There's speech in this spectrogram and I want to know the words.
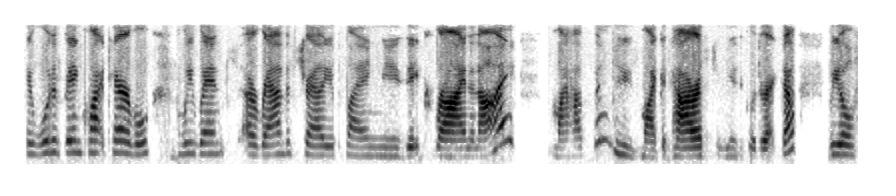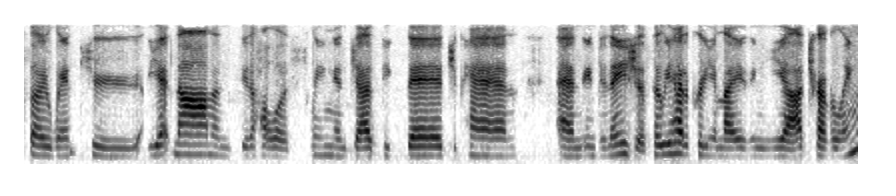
it would have been quite terrible. We went around Australia playing music, Ryan and I, my husband, who's my guitarist and musical director. We also went to Vietnam and did a whole lot of swing and jazz gigs there, Japan and Indonesia. So we had a pretty amazing year traveling,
